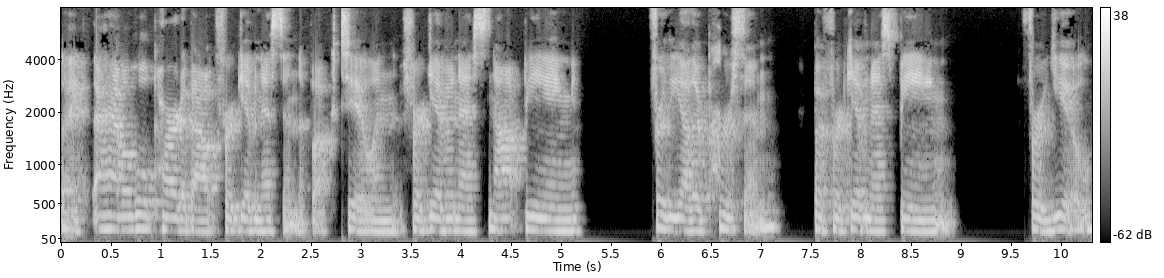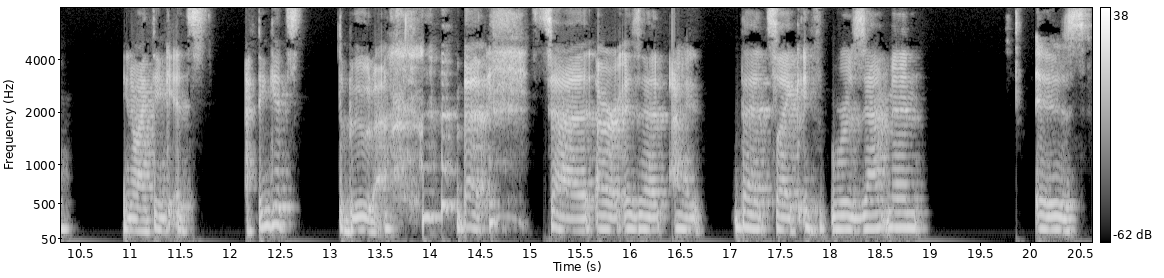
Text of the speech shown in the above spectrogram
like I have a whole part about forgiveness in the book too, and forgiveness not being for the other person, but forgiveness being for you. You know, I think it's, I think it's the Buddha that said, or is it, I, that's like if resentment is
